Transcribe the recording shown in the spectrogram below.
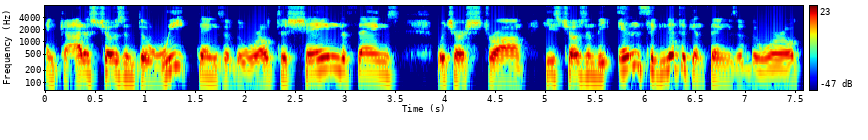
And God has chosen the weak things of the world to shame the things which are strong. He's chosen the insignificant things of the world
